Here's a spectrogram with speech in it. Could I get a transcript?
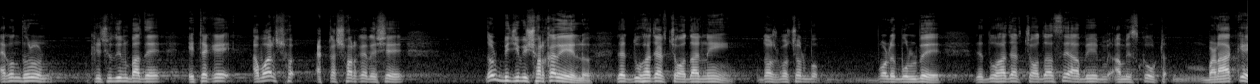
এখন ধরুন কিছুদিন বাদে এটাকে আবার স- একটা সরকার এসে ধরুন বিজেপি সরকারই এলো যে দু হাজার চৌদা নেই দশ বছর ব- পরে বলবে যে दो हजार चौदह से अभी हम इसको उठा- बढ़ा के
